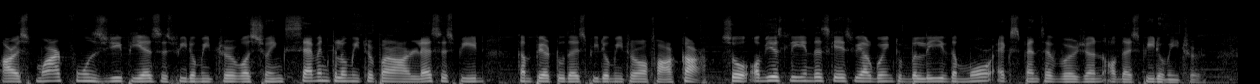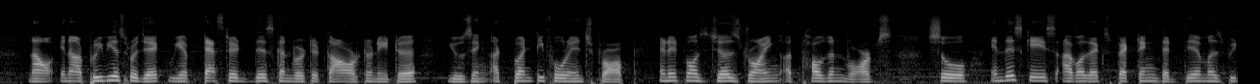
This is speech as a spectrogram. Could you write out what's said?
our smartphone's GPS speedometer was showing 7 km per hour less speed compared to the speedometer of our car. So obviously in this case we are going to believe the more expensive version of the speedometer. Now in our previous project we have tested this converted car alternator using a 24 inch prop and it was just drawing a thousand watts so in this case I was expecting that there must be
